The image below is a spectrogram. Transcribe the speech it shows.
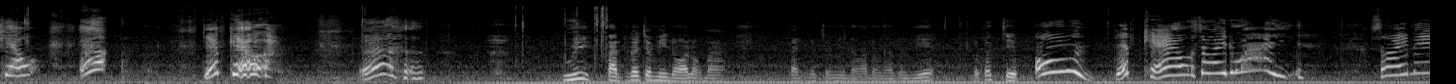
แขวเออเจ็บแขวเอออุ้ยฟันก็จะมีหนอนออกมาฟันก็จะมีหนอนออกมาตรงนี้ แล้วก็เจ็บโอ้ยเจ็บแขวซอยด้วยซอยแม่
